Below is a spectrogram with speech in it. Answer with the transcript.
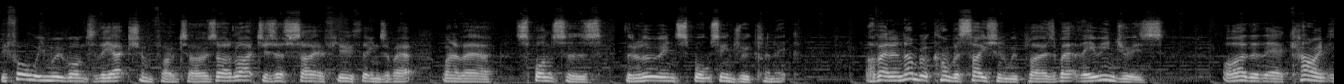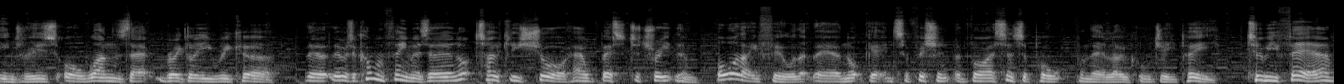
Before we move on to the action photos, I'd like to just say a few things about one of our sponsors, the Lewin Sports Injury Clinic. I've had a number of conversations with players about their injuries, either their current injuries or ones that regularly recur there, there is a common theme is they're not totally sure how best to treat them, or they feel that they are not getting sufficient advice and support from their local GP. To be fair,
